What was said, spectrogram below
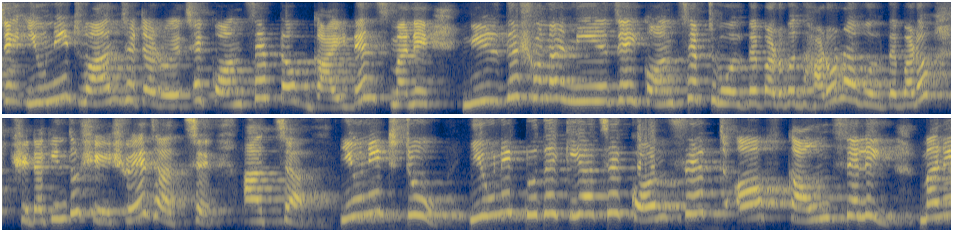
যে ইউনিট ওয়ান যেটা রয়েছে কনসেপ্ট অফ গাইডেন্স মানে নির্দেশনা নিয়ে যে কনসেপ্ট বলতে পারো বা ধারণা বলতে পারো, সেটা কিন্তু শেষ হয়ে যাচ্ছে। আচ্ছা ইউনিট টু ইউনিট টুতে কি আছে? কনসেপ্ট অফ কাউন্সেলিং মানে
